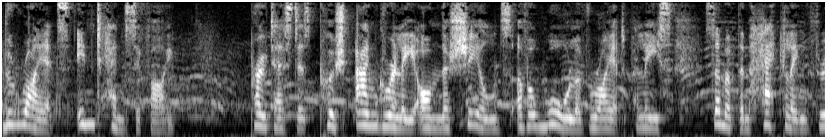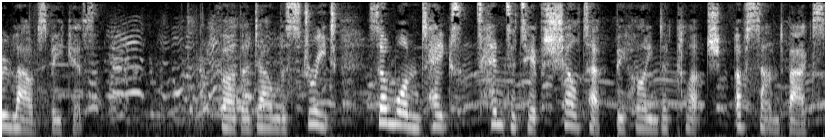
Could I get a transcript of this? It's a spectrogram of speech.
The riots intensify. Protesters push angrily on the shields of a wall of riot police, some of them heckling through loudspeakers. Further down the street, someone takes tentative shelter behind a clutch of sandbags.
